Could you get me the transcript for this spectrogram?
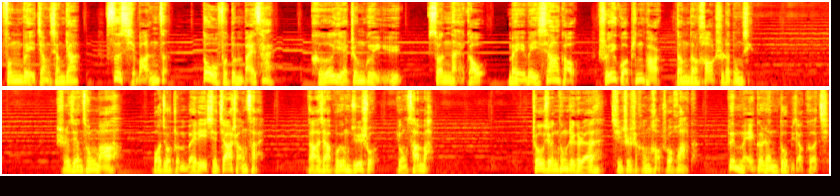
风味酱香鸭、四喜丸子、豆腐炖白菜、荷叶蒸桂鱼、酸奶糕、美味虾糕、水果拼盘等等好吃的东西。”时间匆忙，我就准备了一些家常菜，大家不用拘束，用餐吧。周玄通这个人其实是很好说话的，对每个人都比较客气。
